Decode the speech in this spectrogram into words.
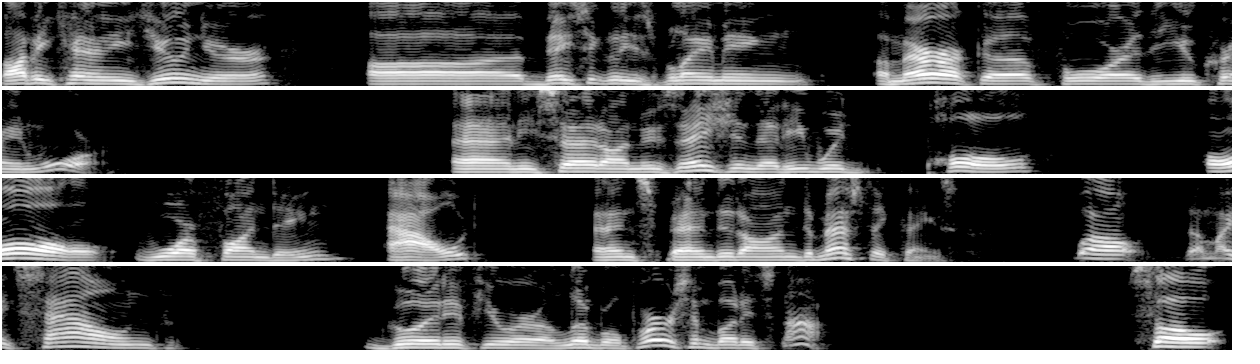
Bobby Kennedy Jr. Uh, basically is blaming America for the Ukraine war. And he said on News Nation that he would pull all war funding out and spend it on domestic things. Well, that might sound good if you're a liberal person, but it's not. So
